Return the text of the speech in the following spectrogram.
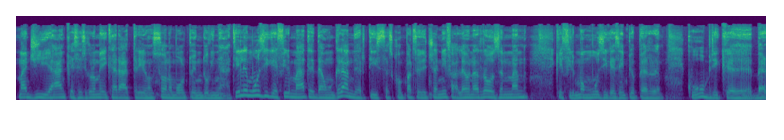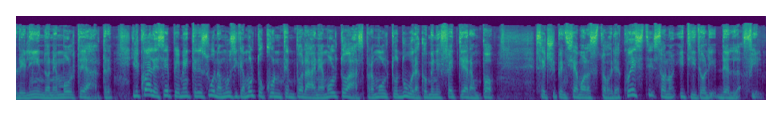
magia, anche se secondo me i caratteri non sono molto indovinati. E le musiche firmate da un grande artista scomparso dieci anni fa, Leonard Rosenman, che firmò musica esempio per Kubrick, Barry Lyndon e molte altre, il quale seppe mettere su una musica molto contemporanea, molto aspra, molto dura, come in effetti era un po' se ci pensiamo alla storia. Questi sono i titoli del film.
